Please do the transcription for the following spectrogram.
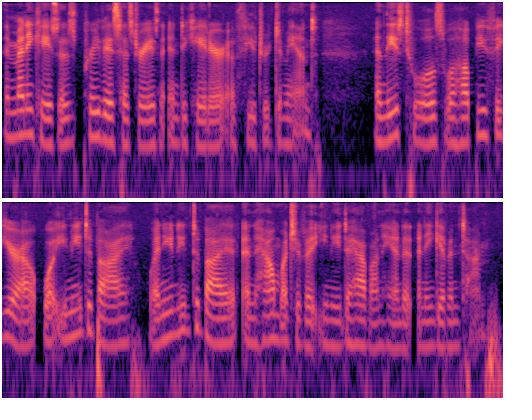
in many cases, previous history is an indicator of future demand. And these tools will help you figure out what you need to buy, when you need to buy it, and how much of it you need to have on hand at any given time.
